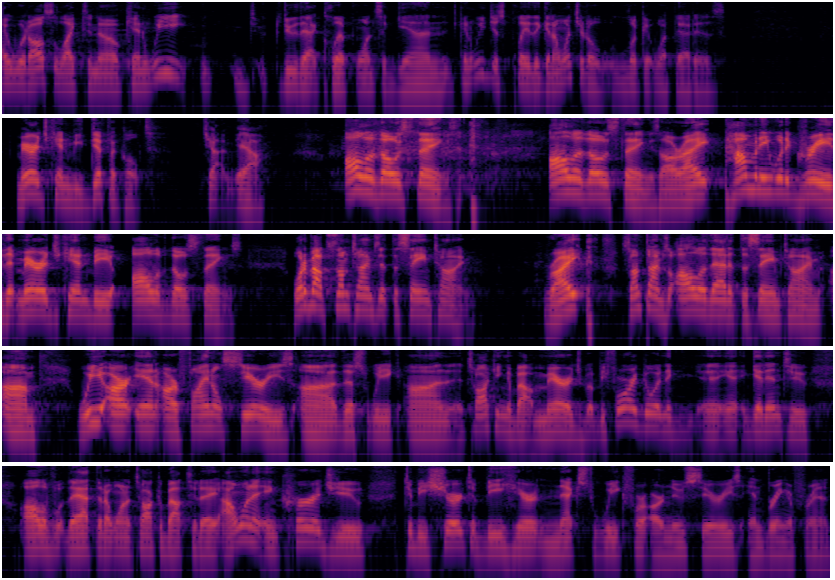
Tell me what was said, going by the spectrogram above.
I would also like to know can we do that clip once again? Can we just play the again? I want you to look at what that is. Marriage can be difficult. Yeah. All of those things. all of those things, all right? How many would agree that marriage can be all of those things? What about sometimes at the same time? Right? Sometimes all of that at the same time. Um, we are in our final series uh, this week on talking about marriage. But before I go into uh, get into all of that that I want to talk about today, I want to encourage you to be sure to be here next week for our new series and bring a friend.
